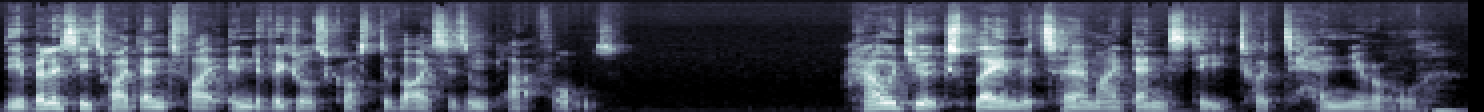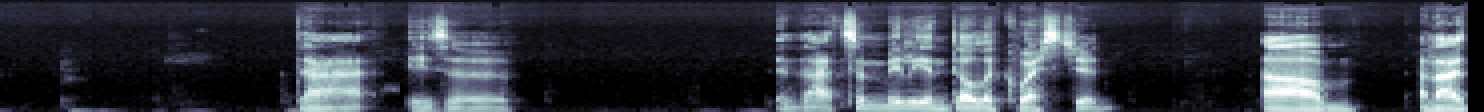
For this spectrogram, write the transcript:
the ability to identify individuals across devices and platforms. How would you explain the term identity to a 10 year old? That is a that's a million dollar question. Um, and I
